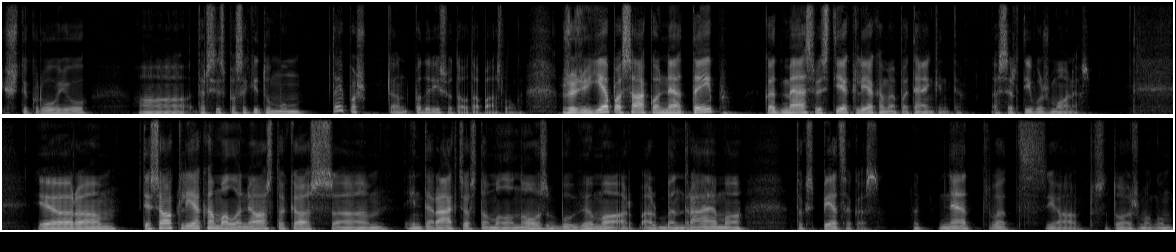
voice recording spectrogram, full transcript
iš tikrųjų, o, tarsi jis pasakytų mum, taip aš ten padarysiu tau tą paslaugą. Žodžiu, jie pasako ne taip, kad mes vis tiek liekame patenkinti, asertyvų žmonės. Ir um, tiesiog lieka malonios tokios um, interakcijos, to malonaus buvimo ar, ar bendravimo toks pėtsakas. Net, vat, jo, su tuo žmogum.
